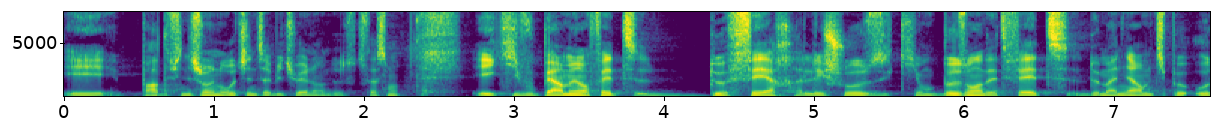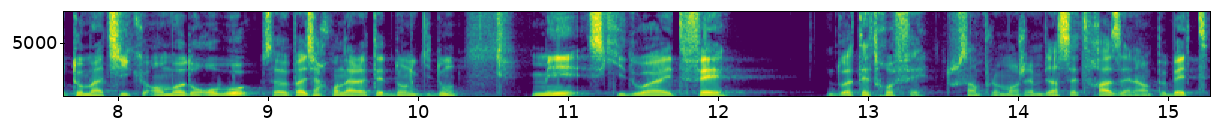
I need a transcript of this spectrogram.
et par définition une routine c'est habituel hein, de toute façon et qui vous permet en fait de faire les choses qui ont besoin d'être faites de manière un petit peu automatique en mode robot. Ça veut pas dire qu'on a la tête dans le guidon, mais ce qui doit être fait doit être fait, tout simplement. J'aime bien cette phrase, elle est un peu bête,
